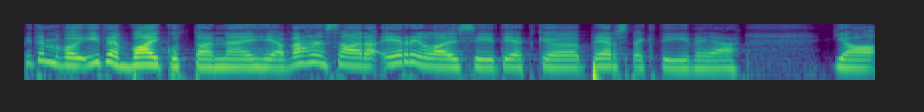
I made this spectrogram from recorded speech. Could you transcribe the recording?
miten mä voin itse vaikuttaa näihin ja vähän saada erilaisia, tiedätkö, perspektiivejä ja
